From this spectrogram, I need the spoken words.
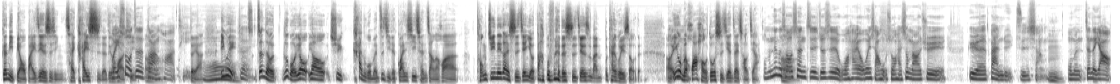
跟你表白这件事情才开始的这个回话题，溯这段嗯话题，对啊，哦。因为真的，如果要要去看我们自己的关系成长的话，同居那段时间有大部分的时间是蛮不堪回首的，呃，因为我们花好多时间在吵架，我们那个时候哦甚至就是我还有问小虎说，还是我们要去约伴侣咨商，嗯，我们真的要。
